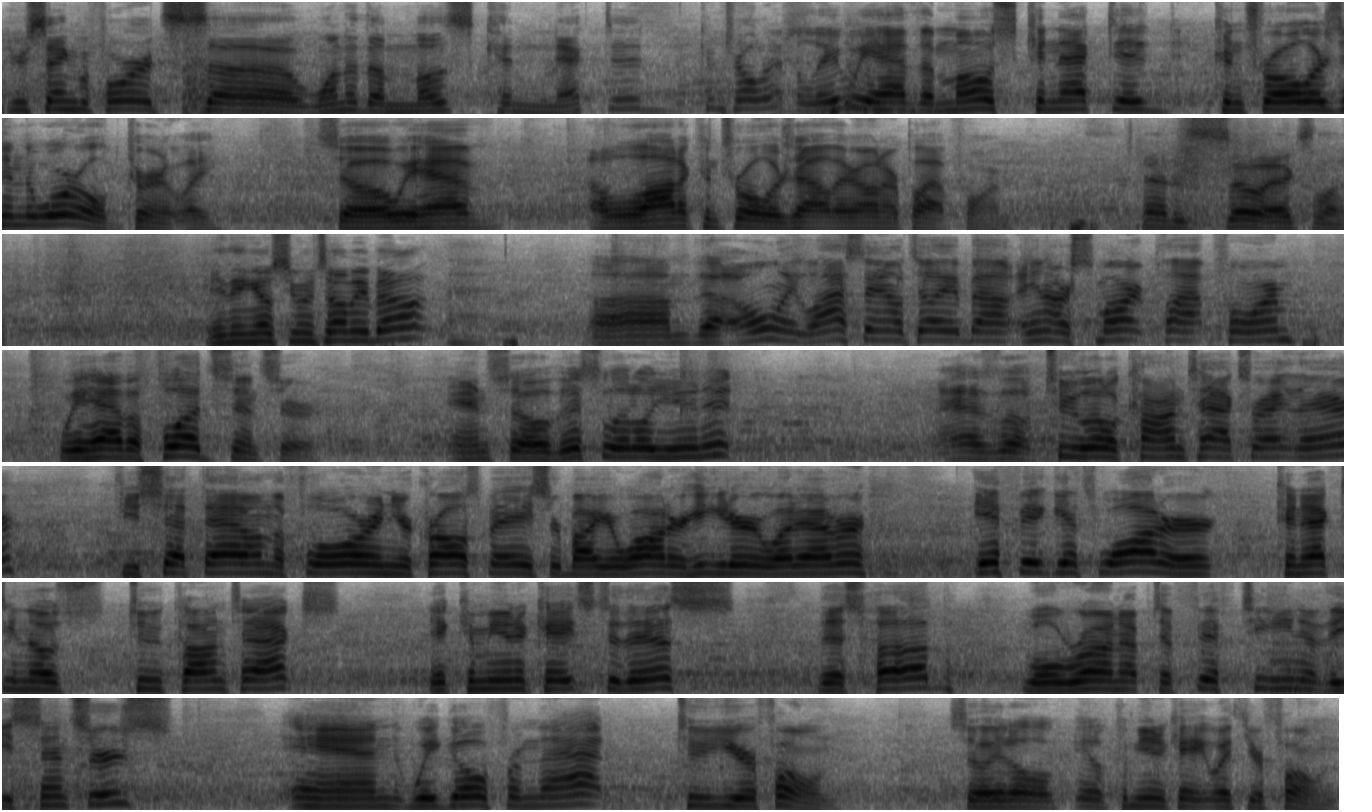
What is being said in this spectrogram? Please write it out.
You were saying before it's uh, one of the most connected controllers? I believe we have the most connected controllers in the world currently. So we have a lot of controllers out there on our platform. That is so excellent. Anything else you want to tell me about? Um, the only last thing I'll tell you about in our smart platform, we have a flood sensor. And so this little unit has little, two little contacts right there. If you set that on the floor in your crawl space or by your water heater or whatever, if it gets water connecting those two contacts, it communicates to this. This hub will run up to 15 of these sensors and we go from that to your phone. so it'll it'll communicate with your phone.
